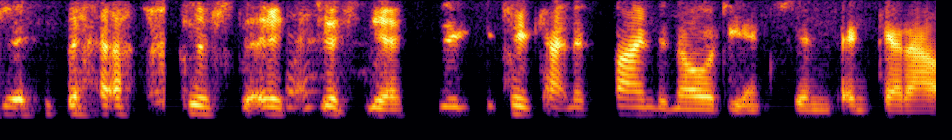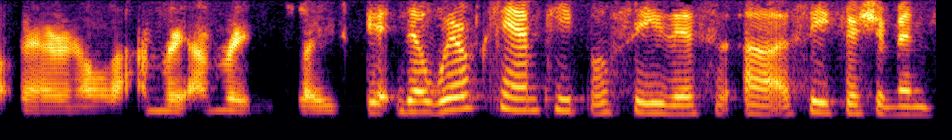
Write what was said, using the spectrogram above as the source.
just, uh, just it's just yeah to, to kind of find an audience and, and get out there and all that. I'm re- I'm really pleased. Now, where can people see this? Uh, see Fisherman's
